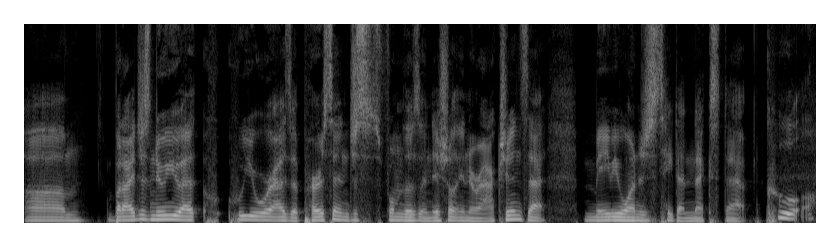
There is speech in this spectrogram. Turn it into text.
um but i just knew you as who you were as a person just from those initial interactions that maybe want to just take that next step cool.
